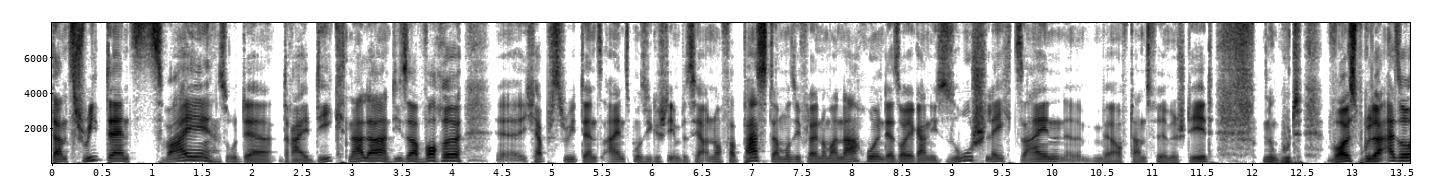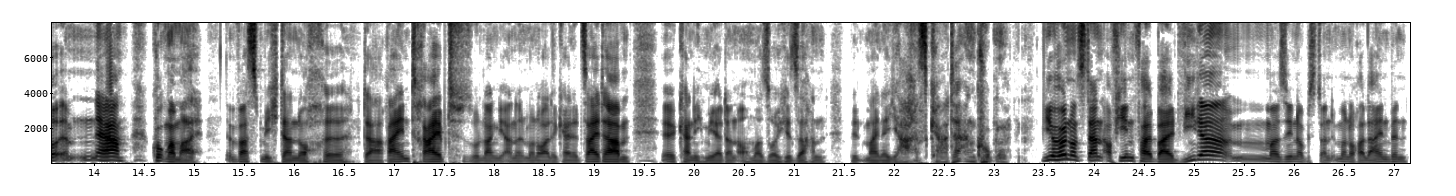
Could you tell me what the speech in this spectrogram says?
Dann Street Dance 2, so der 3D-Knaller dieser Woche. Äh, ich habe Street Dance 1, muss ich gestehen, bisher noch verpasst. Da muss ich vielleicht nochmal nachholen. Der soll ja gar nicht so schlecht sein, äh, wer auf Tanzfilme steht. Nun gut, Wolfsbrüder, also, ähm, naja, gucken wir mal was mich dann noch äh, da reintreibt. Solange die anderen immer noch alle keine Zeit haben, äh, kann ich mir ja dann auch mal solche Sachen mit meiner Jahreskarte angucken. Wir hören uns dann auf jeden Fall bald wieder. Mal sehen, ob ich dann immer noch allein bin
